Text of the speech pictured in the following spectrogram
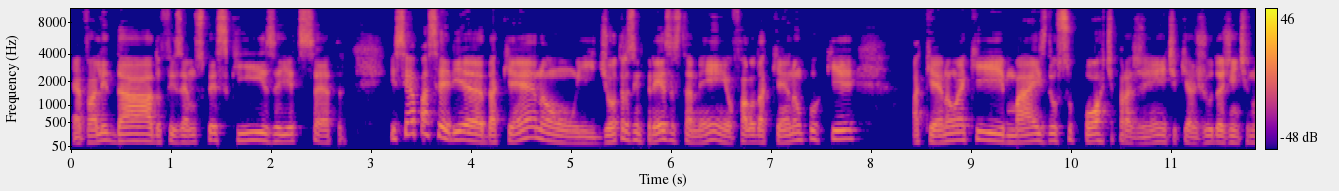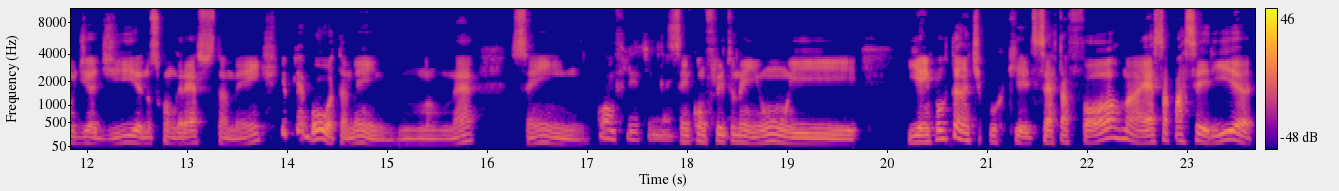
é validado, fizemos pesquisa e etc. E sem a parceria da Canon e de outras empresas também, eu falo da Canon porque a Canon é que mais deu suporte para a gente, que ajuda a gente no dia a dia, nos congressos também, e porque é boa também, né? Sem conflito nenhum. Sem conflito nenhum e e é importante, porque, de certa forma, essa parceria,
